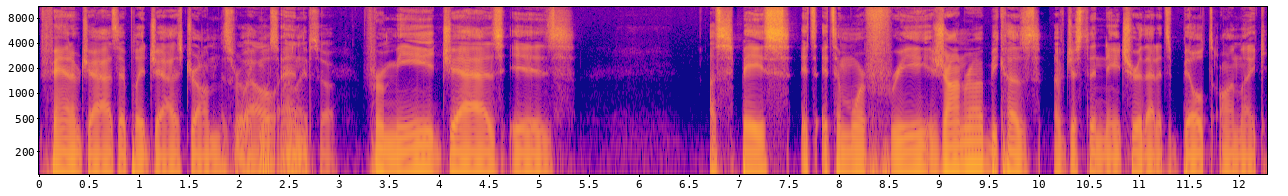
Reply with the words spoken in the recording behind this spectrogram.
fan of jazz. I played jazz drums as well, and so for me, jazz is a space. It's it's a more free genre because of just the nature that it's built on like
